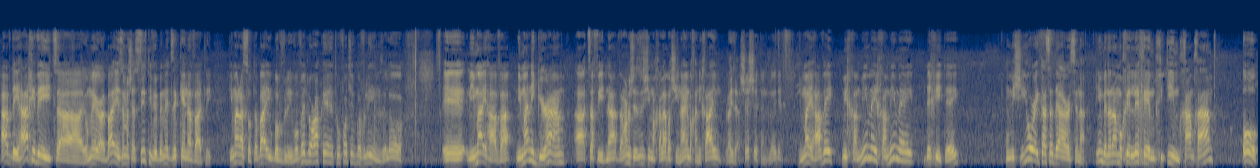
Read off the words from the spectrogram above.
עבדי הכי ואיצה, אומר אביי זה מה שעשיתי ובאמת זה כן עבד לי. כי מה לעשות, אביי הוא בבלי ועובד לו רק אה, תרופות של בבלים, זה לא... אה, ממאי הווה, ממה נגרם הצפידנה, ואמרנו שזה איזושהי מחלה בשיניים, בחניכיים, אולי זה הששת, אני לא יודע, ממאי הווה, מחמימי חמימי דחיתי, ומשיעורי קסא דארסנה. אם בן אדם אוכל לחם חיטים חם חם, או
